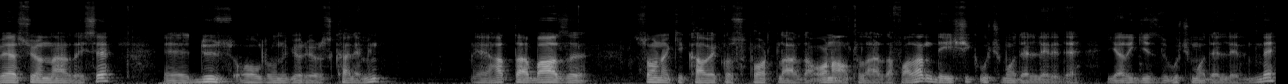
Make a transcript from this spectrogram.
versiyonlarda ise e, düz olduğunu görüyoruz kalemin. E, hatta bazı sonraki Kaweco Sport'larda 16'larda falan değişik uç modelleri de yarı gizli uç modellerinde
